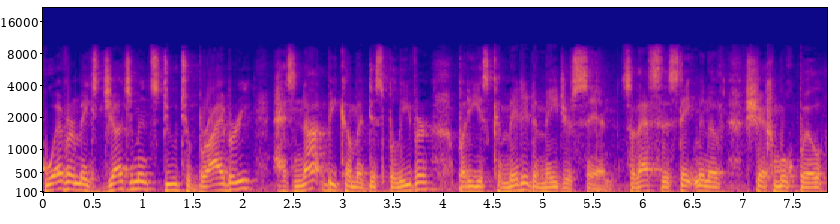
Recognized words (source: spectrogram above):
Whoever makes judgments due to bribery has not become a disbeliever, but he has committed a major sin. So that's the statement of Sheikh Muqbil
